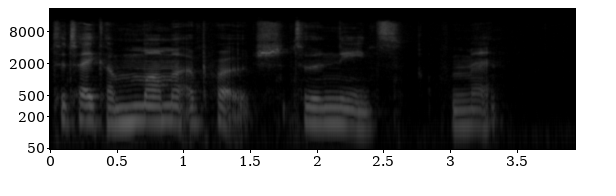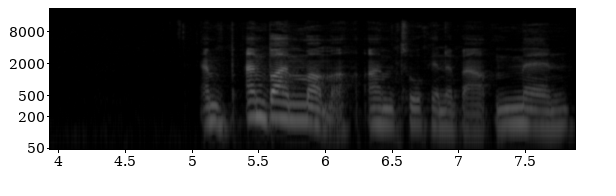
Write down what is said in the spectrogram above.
to take a mama approach to the needs of men? And, and by mama, I'm talking about men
